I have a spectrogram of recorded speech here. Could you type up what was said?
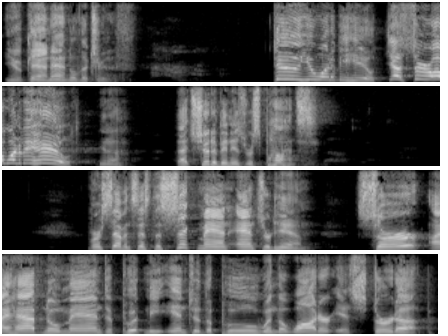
You can't handle the truth. Do you want to be healed? Yes, sir, I want to be healed. You know, that should have been his response. Verse 7 says, The sick man answered him, Sir, I have no man to put me into the pool when the water is stirred up.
